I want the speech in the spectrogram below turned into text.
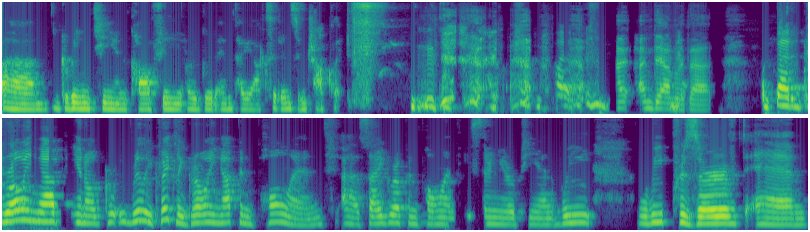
Um, green tea and coffee are good antioxidants, and chocolate. but, I, am down with that but growing up, you know, gr- really quickly growing up in Poland, uh, so I grew up in Poland, Eastern European. We we preserved and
